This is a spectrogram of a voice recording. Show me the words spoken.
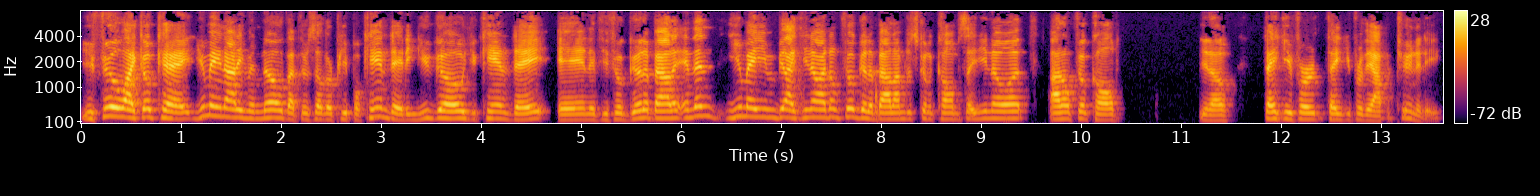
you feel like, okay, you may not even know that there's other people candidating. You go, you candidate, and if you feel good about it, and then you may even be like, you know, I don't feel good about it. I'm just going to call and say, you know what? I don't feel called. You know, thank you for, thank you for the opportunity.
